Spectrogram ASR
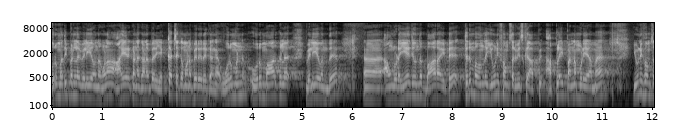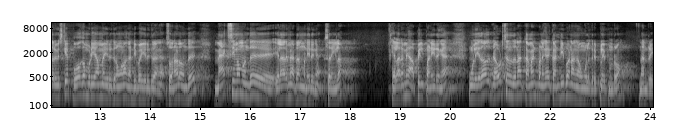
ஒரு மதிப்பெண்ணில் வெளியே வந்தவங்களாம் ஆயிரக்கணக்கான பேர் எக்கச்சக்கமான பேர் இருக்காங்க. ஒரு மண் ஒரு மார்க்கில் வெளியே வந்து அவங்களோட ஏஜ் வந்து பார் ஆகிட்டு திரும்ப வந்து யூனிஃபார்ம் சர்வீஸ்க்கு அப் அப்ளை பண்ண முடியாமல் யூனிஃபார்ம் சர்வீஸ் சர்வீஸ்க்கே போக முடியாமல் இருக்கிறவங்களாம் கண்டிப்பாக இருக்கிறாங்க. ஸோ அதனால் வந்து மேக்ஸிமம் வந்து எல்லாருமே அட்டன் பண்ணிடுங்க சரிங்களா? எல்லாருமே அப்பீல் பண்ணிவிடுங்க உங்களுக்கு ஏதாவது டவுட்ஸ் இருந்ததுன்னா கமெண்ட் பண்ணுங்கள் கண்டிப்பாக நாங்கள் உங்களுக்கு ரிப்ளை பண்ணுறோம் நன்றி.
